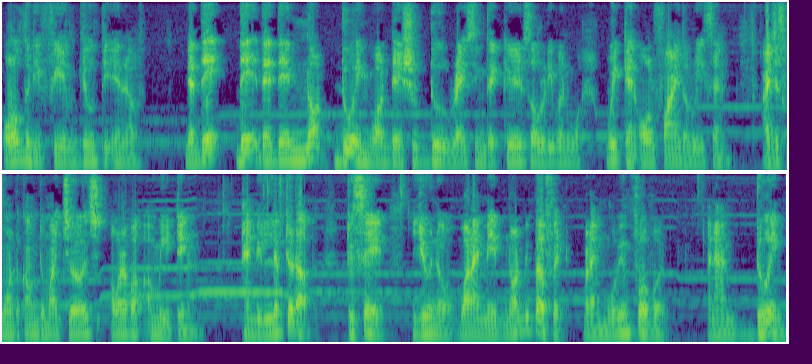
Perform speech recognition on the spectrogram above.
already feel guilty enough that they they they they're not doing what they should do raising their kids or even we can all find the reason. I just want to come to my church or a meeting. And be lifted up to say you know what i may not be perfect but i'm moving forward and i'm doing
